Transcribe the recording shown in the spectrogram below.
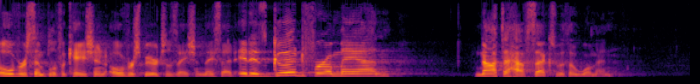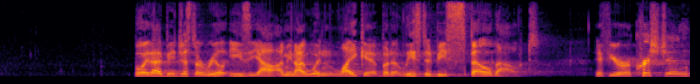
oversimplification, over spiritualization. They said, It is good for a man not to have sex with a woman. Boy, that'd be just a real easy out. I mean, I wouldn't like it, but at least it'd be spelled out. If you're a Christian,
